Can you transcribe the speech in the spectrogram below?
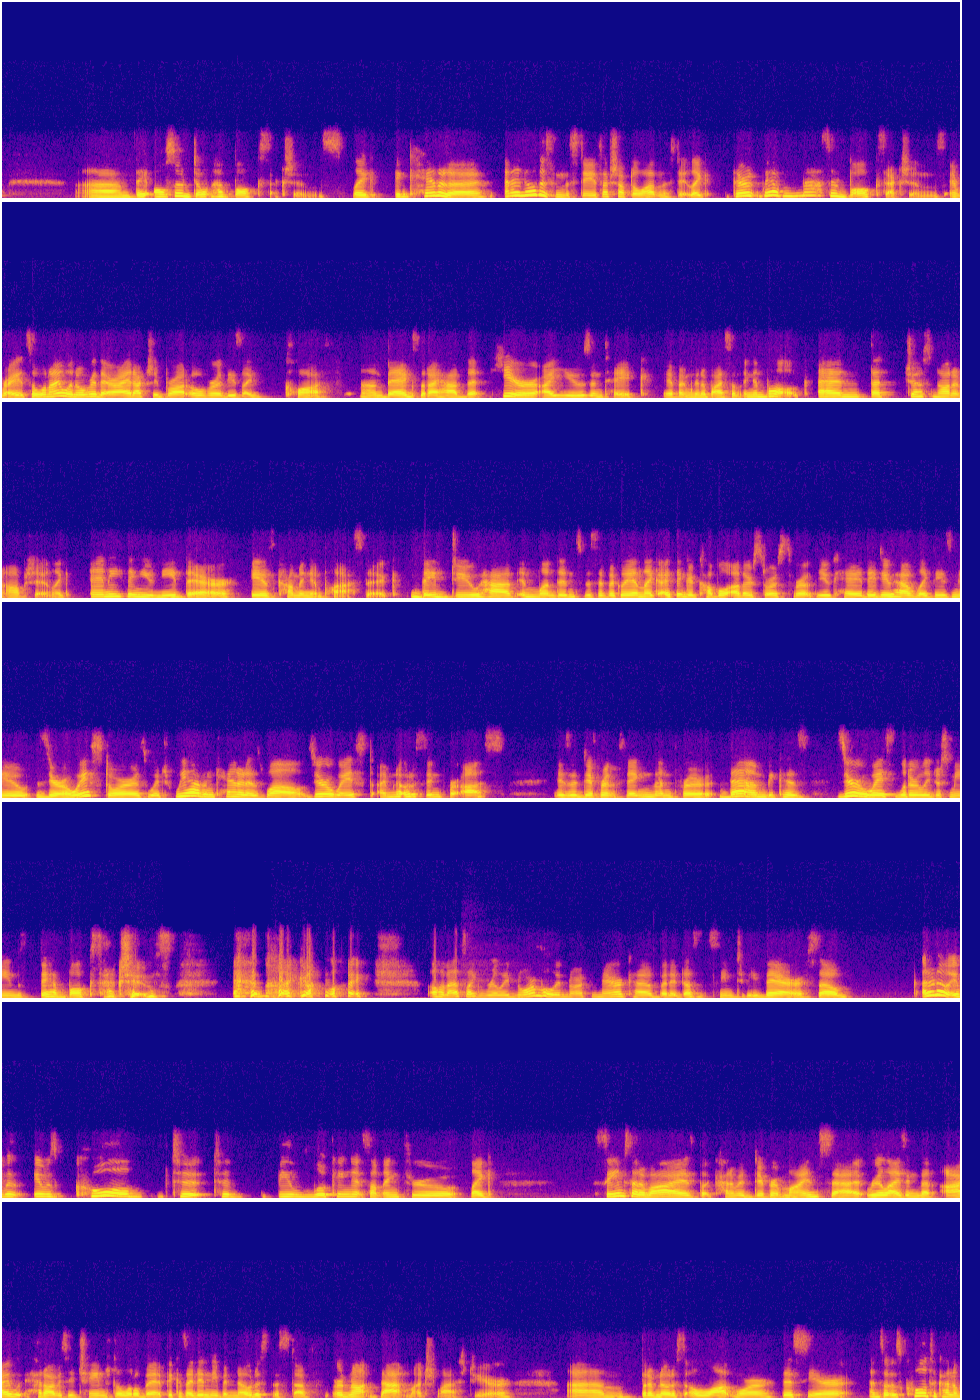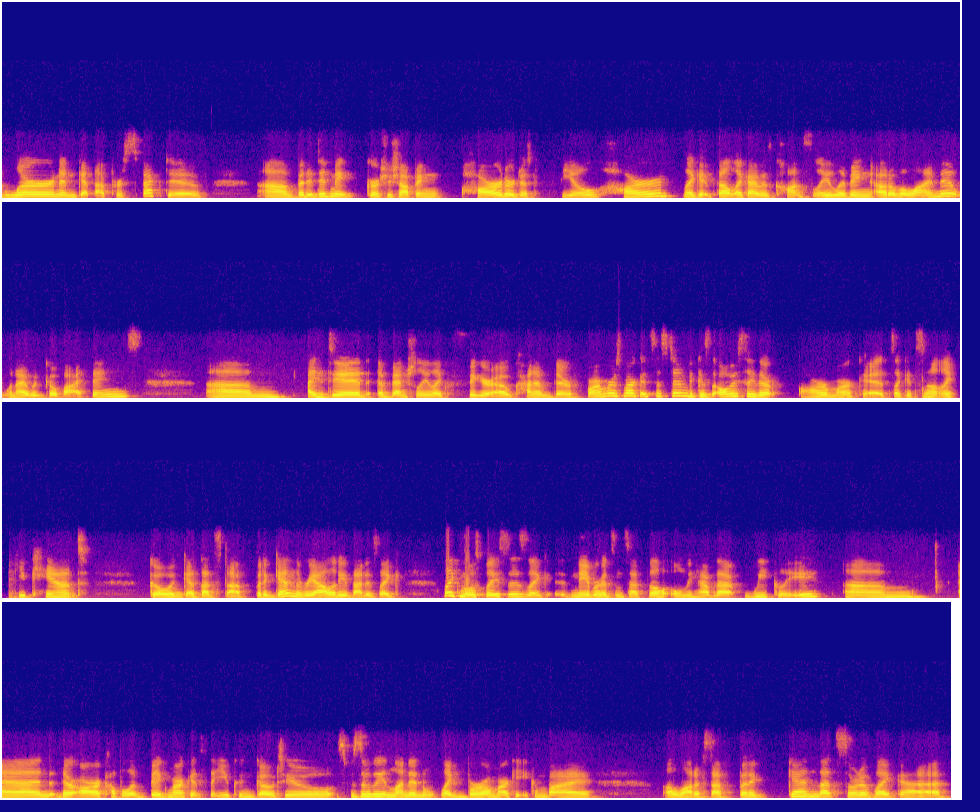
Um, they also don't have bulk sections. Like in Canada, and I know this in the States, I've shopped a lot in the States, like they they have massive bulk sections, right? So when I went over there, I had actually brought over these like cloth um, bags that I have that here I use and take if I'm going to buy something in bulk. And that's just not an option. Like anything you need there is coming in plastic. They do have in London specifically, and like I think a couple other stores throughout the UK, they do have like these new zero waste stores, which we have in Canada as well. Zero waste, I'm noticing for us, is a different thing than for them because zero waste literally just means they have bulk sections. And like I'm like oh, that's like really normal in North America, but it doesn't seem to be there. So I don't know. It was it was cool to to be looking at something through like same set of eyes, but kind of a different mindset. Realizing that I had obviously changed a little bit because I didn't even notice this stuff or not that much last year. Um, but I've noticed a lot more this year. And so it was cool to kind of learn and get that perspective. Um, but it did make grocery shopping hard or just feel hard. Like it felt like I was constantly living out of alignment when I would go buy things. Um, I did eventually like figure out kind of their farmers market system because obviously there are markets. Like it's not like you can't go and get that stuff. But again, the reality of that is like like most places, like neighborhoods and stuff, they'll only have that weekly. Um, and there are a couple of big markets that you can go to, specifically in London, like Borough Market, you can buy a lot of stuff. But again, that's sort of like a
